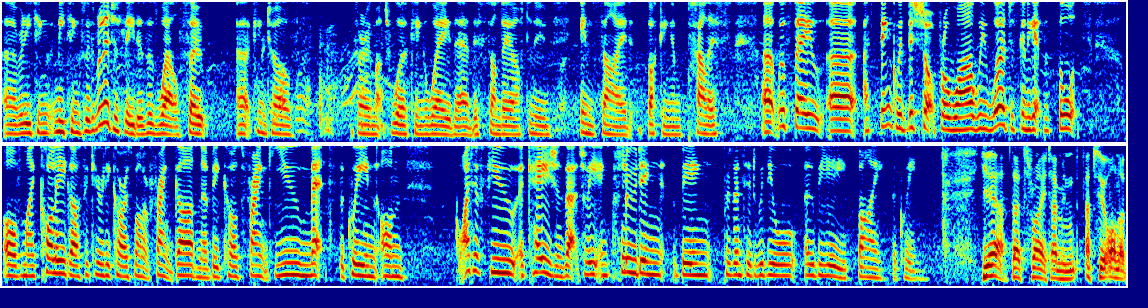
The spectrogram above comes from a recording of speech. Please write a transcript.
uh, meetings with religious leaders as well. So uh, King Charles very much working away there this Sunday afternoon inside Buckingham Palace. Uh, we'll stay, I think, with this shot for a while. We were just going to get the thoughts of my colleague, our security correspondent Frank Gardner, because Frank, you met the Queen on quite a few occasions, actually, including being presented with your OBE by the Queen. Yeah, that's right. I mean, absolute honour.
